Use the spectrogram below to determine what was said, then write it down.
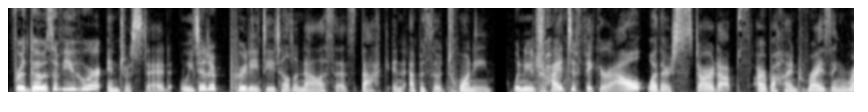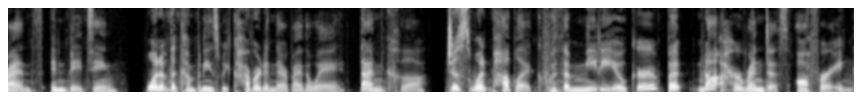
For those of you who are interested, we did a pretty detailed analysis back in episode 20 when we tried to figure out whether startups are behind rising rents in Beijing. One of the companies we covered in there, by the way, Danke, just went public with a mediocre but not horrendous offering.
